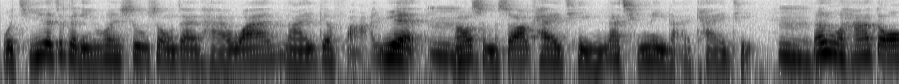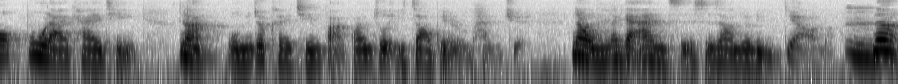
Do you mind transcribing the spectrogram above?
我提的这个离婚诉讼在台湾哪一个法院，然后什么时候要开庭，那请你来开庭。嗯，那如果他都不来开庭，那我们就可以请法官做一照辩论判决。那我们那个案子事实上就离掉了。嗯，那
